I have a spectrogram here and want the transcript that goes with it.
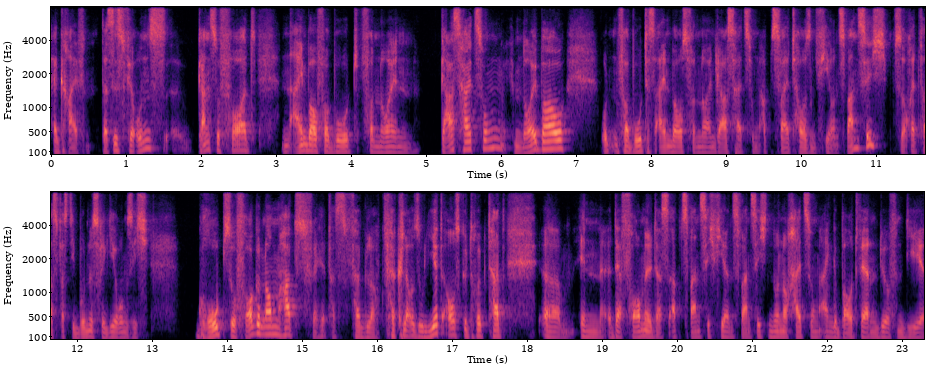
ergreifen. Das ist für uns ganz sofort ein Einbauverbot von neuen Gasheizungen im Neubau und ein Verbot des Einbaus von neuen Gasheizungen ab 2024. Das ist auch etwas, was die Bundesregierung sich grob so vorgenommen hat, etwas verklausuliert ausgedrückt hat, ähm, in der Formel, dass ab 2024 nur noch Heizungen eingebaut werden dürfen, die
